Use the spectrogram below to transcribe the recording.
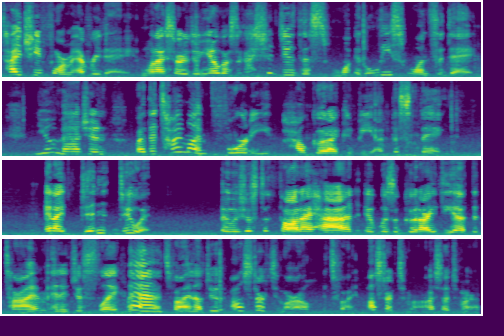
Tai Chi form every day. And when I started doing yoga, I was like, I should do this one, at least once a day. Can you imagine by the time I'm 40 how good I could be at this thing? And I didn't do it. It was just a thought I had. It was a good idea at the time, and it just like, man, it's fine. I'll do. I'll start tomorrow. It's fine. I'll start tomorrow. I'll start tomorrow.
